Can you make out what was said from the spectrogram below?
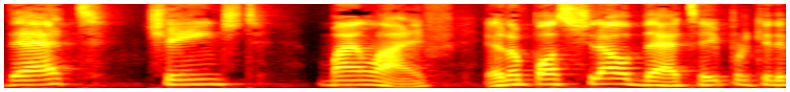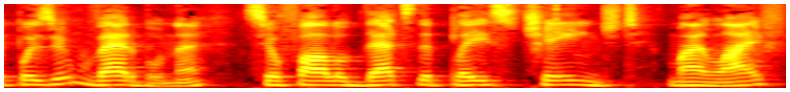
that changed my life. Eu não posso tirar o that aí porque depois vem um verbo, né? Se eu falo that's the place changed my life,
